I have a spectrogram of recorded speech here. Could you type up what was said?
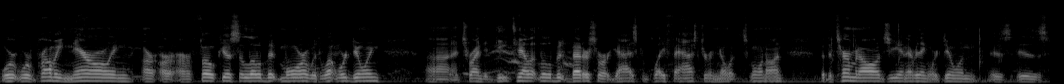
We're, we're probably narrowing our, our, our, focus a little bit more with what we're doing. uh, and trying to detail it a little bit better so our guys can play faster and know what's going on. But the terminology and everything we're doing is is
